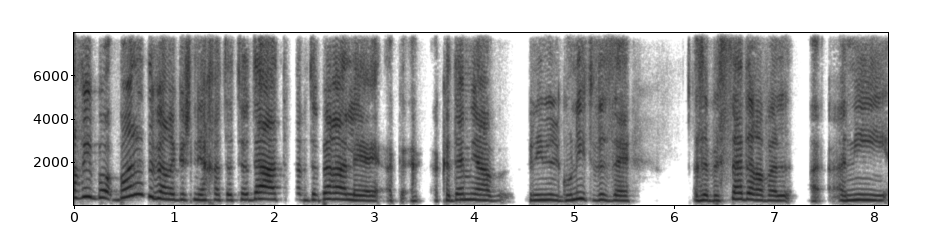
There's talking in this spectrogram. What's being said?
אבי, בוא, בוא נדבר רגע שנייה אחת, אתה יודע, אתה מדבר על אקדמיה פנים ארגונית וזה זה בסדר, אבל אני,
